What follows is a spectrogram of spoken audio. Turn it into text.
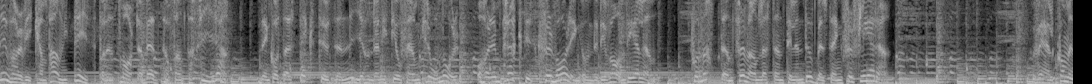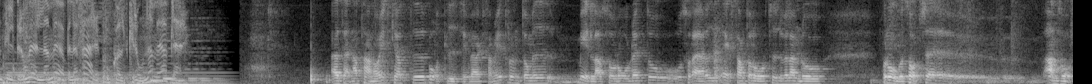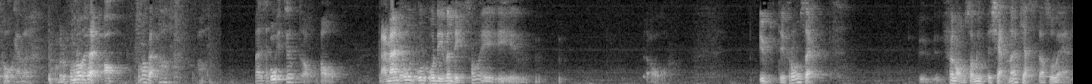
Nu har vi kampanjpris på den smarta bäddsoffan Safira. Den kostar 6 995 kronor och har en praktisk förvaring under divandelen. På natten förvandlas den till en dubbelsäng för flera. Välkommen till Bromölla möbelaffär och Karlskrona möbler. Sen att han har idkat eh, båtleasingverksamhet runt om i Medelhavsområdet och, och sådär i x antal år tyder väl ändå på något sorts eh, ansvarstagande. Men då får man säga. Ja. Får man säga. Men sen Och- vet jag inte. Ja. Ja. Nej, men, och, och, och det är väl det som är... är ja, utifrån sett. För någon som inte känner Kasta så väl.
